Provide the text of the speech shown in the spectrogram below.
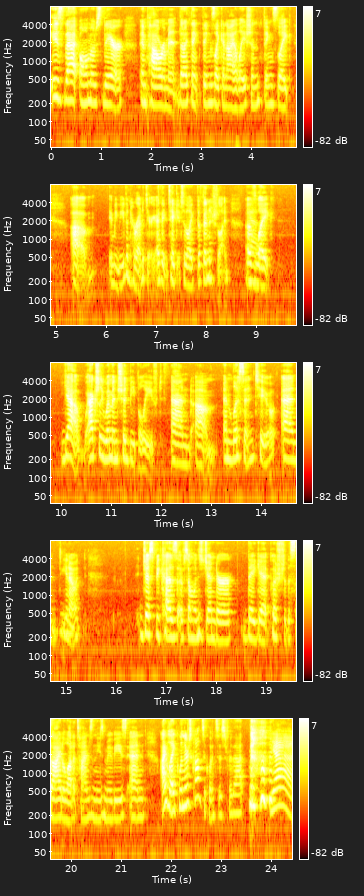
is that almost there empowerment that I think things like Annihilation, things like um, I mean even Hereditary, I think take it to like the finish line of Yeah. like yeah, actually women should be believed and um, and listened to and you know just because of someone's gender they get pushed to the side a lot of times in these movies and I like when there's consequences for that. yeah,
